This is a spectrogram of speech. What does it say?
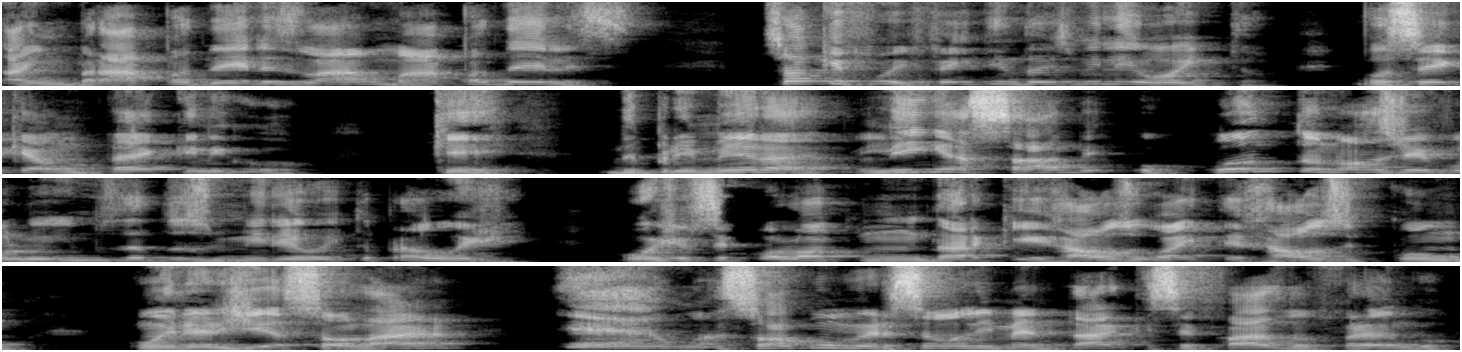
a Embrapa deles lá, o mapa deles. Só que foi feita em 2008. Você que é um técnico que de primeira linha sabe o quanto nós já evoluímos de 2008 para hoje. Hoje você coloca um dark house, white house com, com energia solar, é uma só conversão alimentar que você faz do frango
